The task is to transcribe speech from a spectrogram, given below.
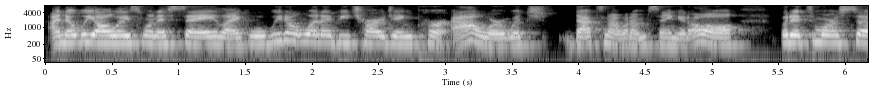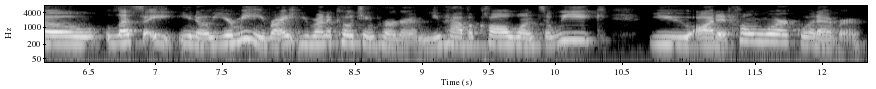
I know we always want to say, like, well, we don't want to be charging per hour, which that's not what I'm saying at all. But it's more so, let's say, you know, you're me, right? You run a coaching program, you have a call once a week, you audit homework, whatever.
